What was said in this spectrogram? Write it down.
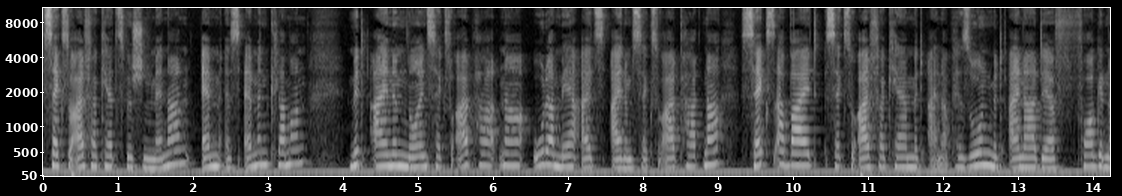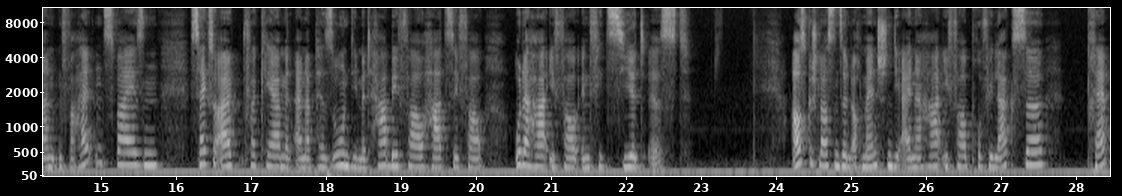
Sexualverkehr zwischen Männern, MSM in Klammern, mit einem neuen Sexualpartner oder mehr als einem Sexualpartner, Sexarbeit, Sexualverkehr mit einer Person mit einer der vorgenannten Verhaltensweisen, Sexualverkehr mit einer Person, die mit HBV, HCV oder HIV infiziert ist. Ausgeschlossen sind auch Menschen, die eine HIV-Prophylaxe PrEP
